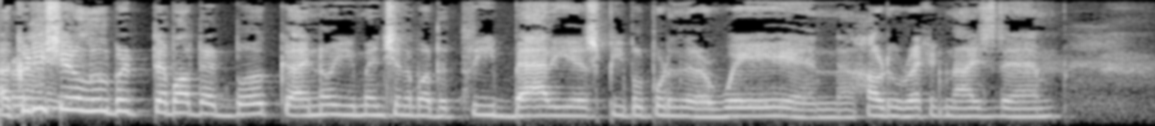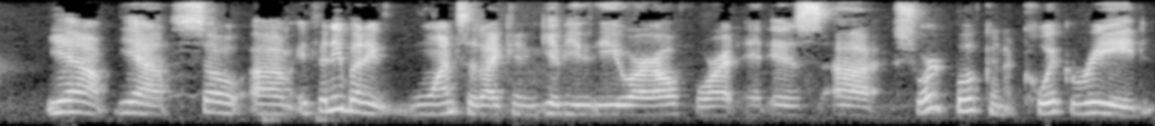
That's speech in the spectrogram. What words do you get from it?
Uh, right. Could you share a little bit about that book? I know you mentioned about the three barriers people put in their way and how to recognize them. Yeah, yeah. So um, if anybody wants it, I can give you the URL for it. It is a short book and a quick read,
